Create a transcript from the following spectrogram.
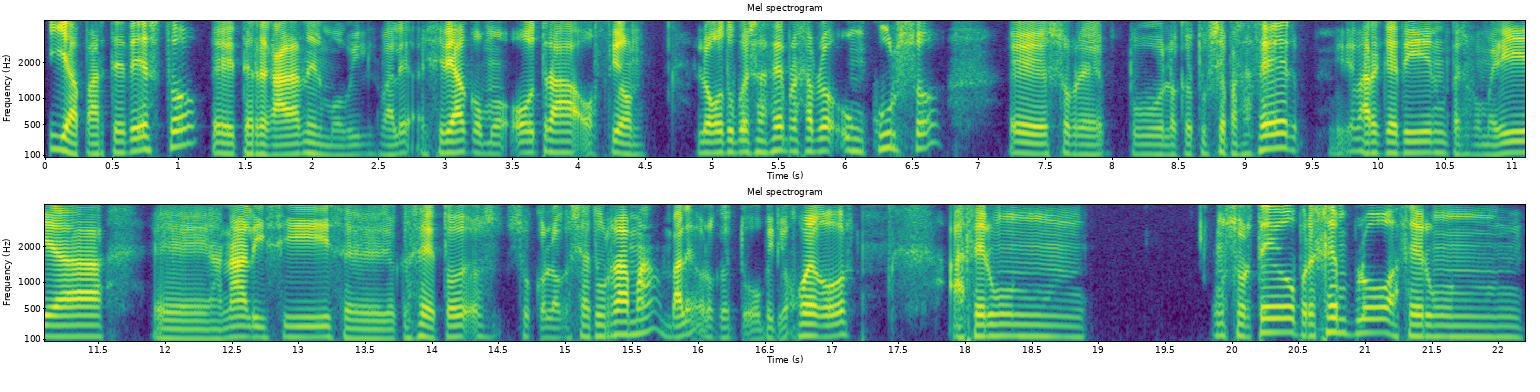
y aparte de esto eh, te regalan el móvil, ¿vale? Ahí sería como otra opción. Luego tú puedes hacer, por ejemplo, un curso eh, sobre lo que tú sepas hacer, video marketing, perfumería, eh, análisis, eh, yo que sé, todo lo que sea tu rama, ¿vale? O lo que tu videojuegos, hacer un un sorteo, por ejemplo, hacer un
